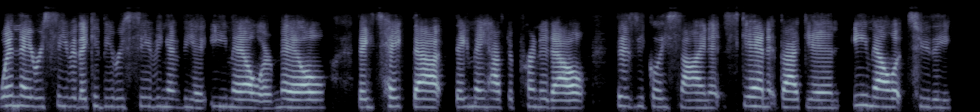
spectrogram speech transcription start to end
When they receive it, they could be receiving it via email or mail. They take that, they may have to print it out, physically sign it, scan it back in, email it to the,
